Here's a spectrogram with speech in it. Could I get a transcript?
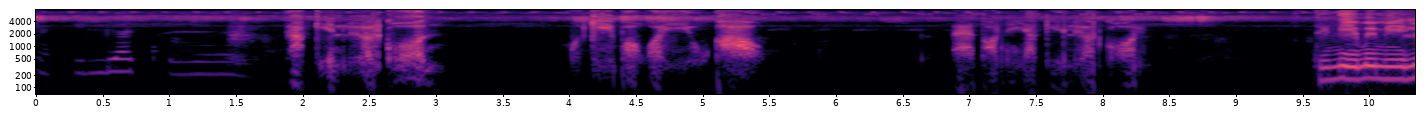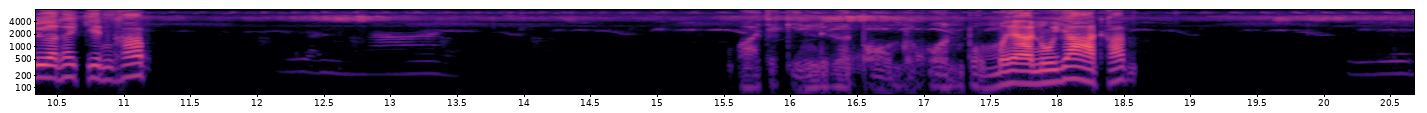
อยากกินเลือดคนอยากกินเลือดคน เมื่อกี้บอกว่าหิวข้าวแต่ตอนนี้อยากกินเลือดคน ที่นี่ไม่มีเลือดให้กินครับ เลือดง่ายว่าจะกินเลือดผมทุกคน ผมไม่อนุญาตครับกิน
